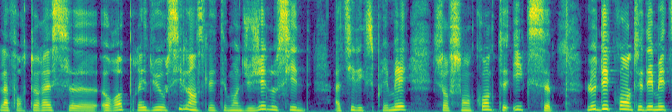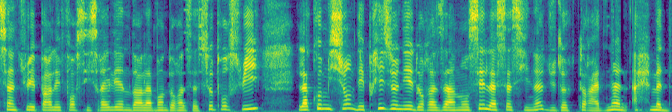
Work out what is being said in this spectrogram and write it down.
La forteresse euh, Europe réduit au silence les témoins du génocide, a-t-il exprimé sur son compte X. Le décompte des médecins tués par les forces israéliennes dans la bande de Raza se poursuit. La commission des prisonniers de Raza a annoncé l'assassinat du docteur Adnan Ahmed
